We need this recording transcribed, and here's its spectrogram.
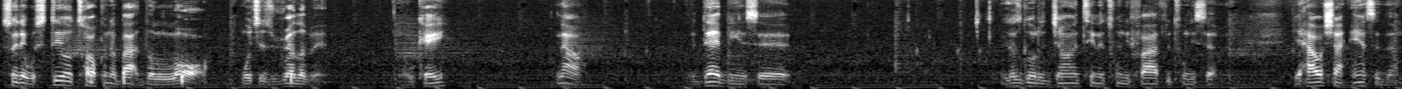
So they were still talking about the law, which is relevant. Okay? Now, with that being said, let's go to John 10 and 25 through 27. Yahushua answered them,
